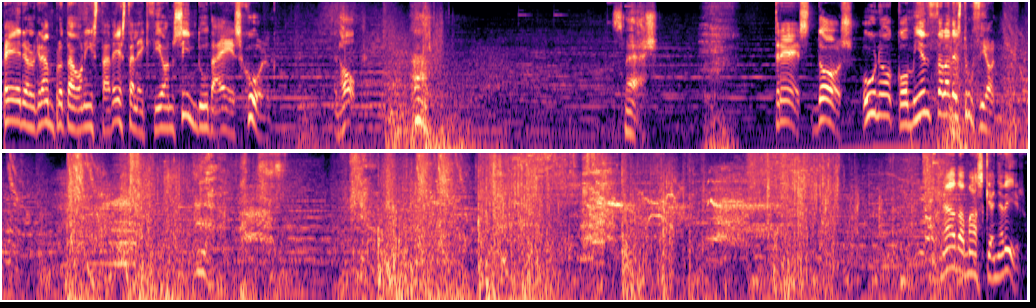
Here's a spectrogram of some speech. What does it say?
Pero el gran protagonista de esta elección sin duda es Hulk, Hulk. Smash. 3, 2, 1, comienza la destrucción. Nada más que añadir.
